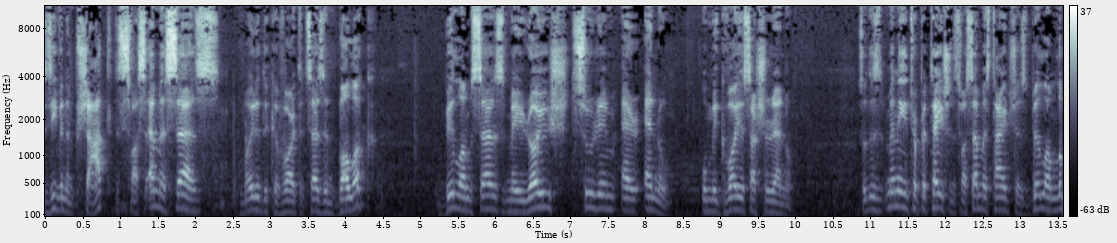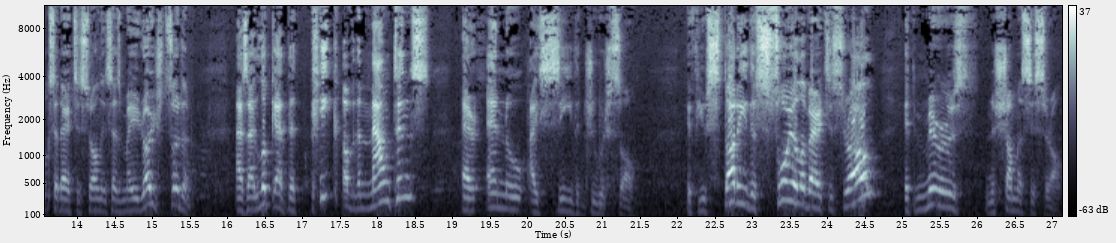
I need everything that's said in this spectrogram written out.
is even in Pshat. The Sfas Emes says, Moira de Kavart, it says in Balak, Bilam says, Meiroish Tzurim Er Enu, Umikvoyas Asherenu. So there's many interpretations. Sfas Emes teaches, Bilam looks at Eretz Yisrael and he says, Meiroish Tzurim. As I look at the peak of the mountains, Er Enu, I see the Jewish soul. If you study the soil of Eretz Yisrael, it mirrors Neshamas Yisrael.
